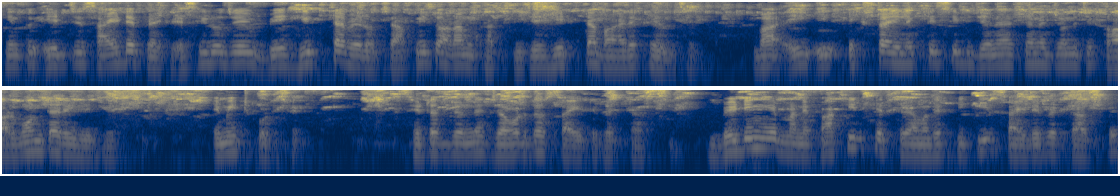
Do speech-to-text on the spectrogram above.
কিন্তু এর যে সাইড এফেক্ট এসিরও যে বে হিটটা বেরোচ্ছে, আপনি তো আরাম খাচ্ছেন যে হিটটা বাইরে ফেলছে বা এই এক্সট্রা ইলেকট্রিসিটি জেনারেশনের জন্য যে কার্বনটা রিলিজ হচ্ছে এমিট করছে, সেটার জন্য জবরদস্ত সাইড এফেক্ট আসছে। ব্রিডিংয়ে মানে পাখির ক্ষেত্রে আমাদের কী কী সাইড এফেক্ট আসবে,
